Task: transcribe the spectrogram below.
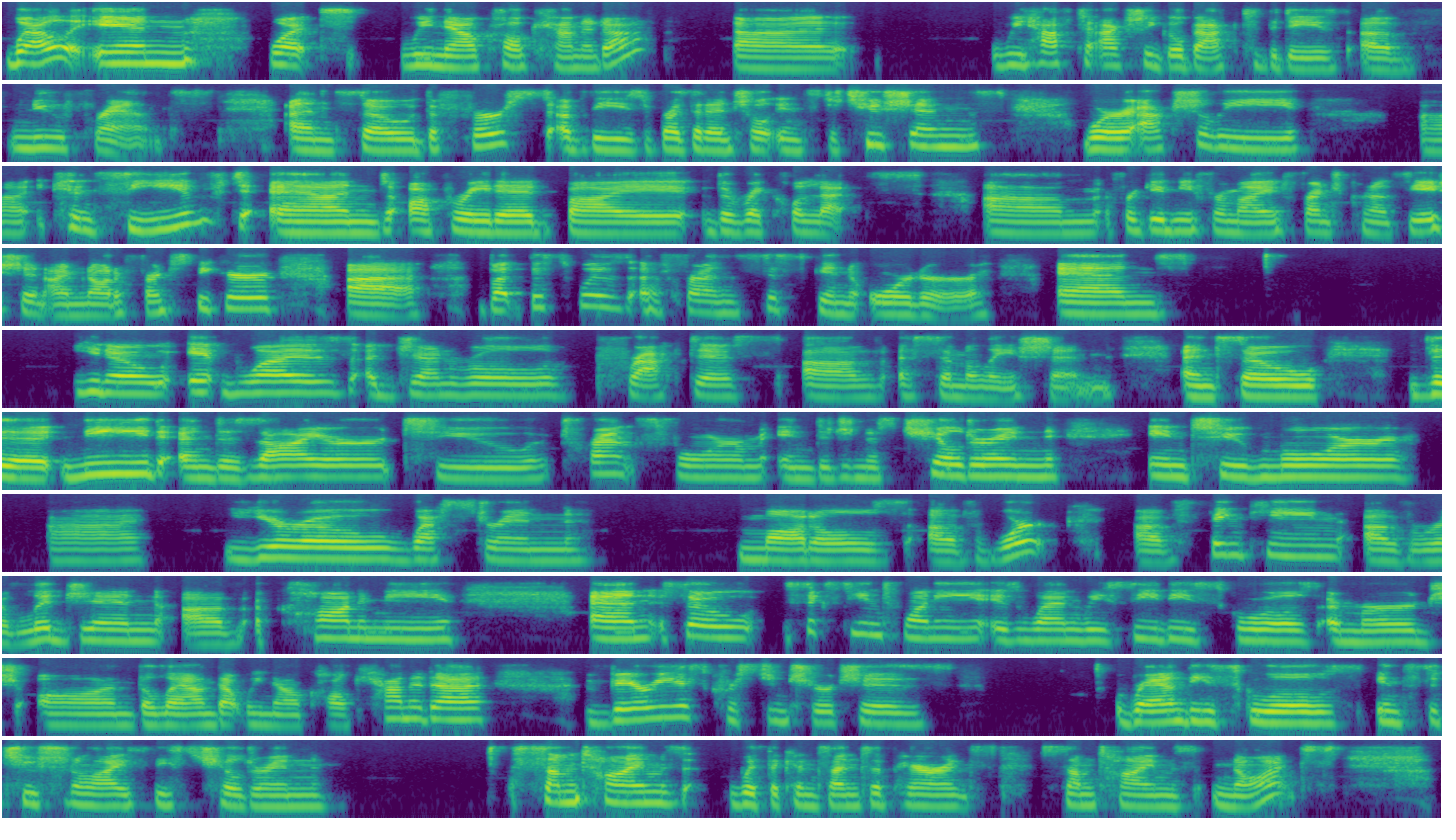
Well in what we now call Canada, uh, we have to actually go back to the days of New France. And so the first of these residential institutions were actually uh, conceived and operated by the Récollets. Um, forgive me for my French pronunciation. I'm not a French speaker, uh, but this was a Franciscan order. And you know, it was a general practice of assimilation. And so the need and desire to transform Indigenous children into more uh, Euro Western models of work, of thinking, of religion, of economy, and so 1620 is when we see these schools emerge on the land that we now call Canada. Various Christian churches ran these schools, institutionalized these children, sometimes with the consent of parents, sometimes not.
